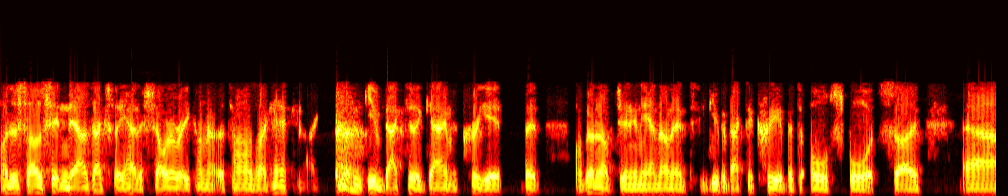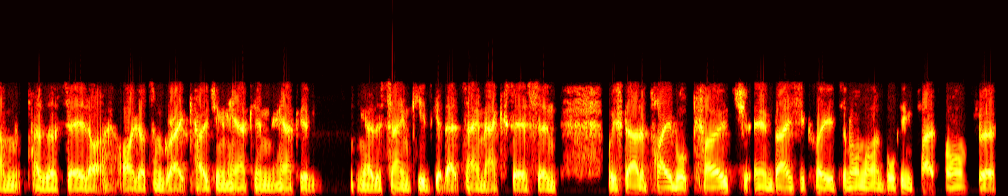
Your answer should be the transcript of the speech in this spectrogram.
I just I was sitting down. I was actually had a shoulder recon at the time. I was like, how can I give back to the game of cricket? But I've got an opportunity now not only to give it back to cricket, but to all sports. So, um, as I said, I, I got some great coaching. How can how can you know the same kids get that same access? And we started Playbook Coach, and basically it's an online booking platform for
